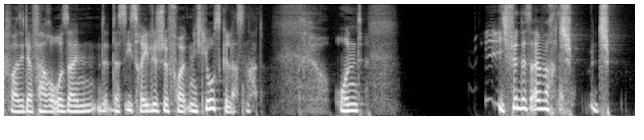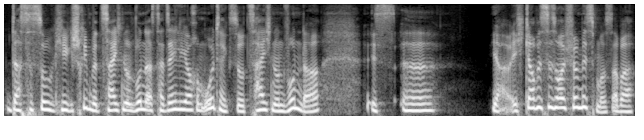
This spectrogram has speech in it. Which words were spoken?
quasi der Pharao sein, das israelische Volk nicht losgelassen hat. Und ich finde es einfach dass das so hier geschrieben wird, Zeichen und Wunder ist tatsächlich auch im Urtext so. Zeichen und Wunder ist, äh, ja, ich glaube, es ist Euphemismus, aber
